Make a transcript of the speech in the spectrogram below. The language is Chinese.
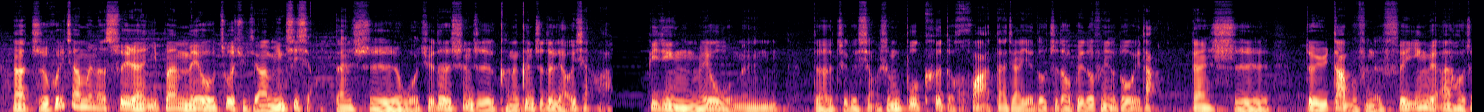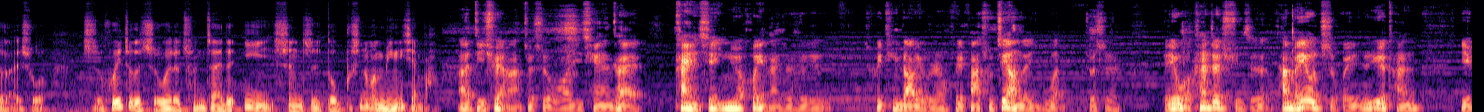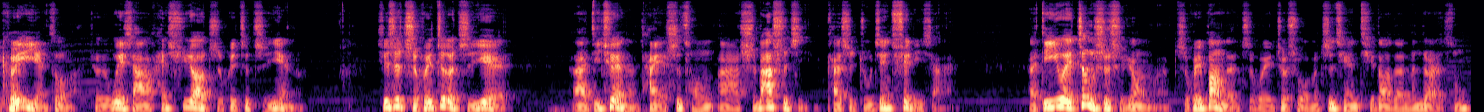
那指挥家们呢，虽然一般没有作曲家名气响，但是我觉得甚至可能更值得聊一下啊。毕竟没有我们的这个响声播客的话，大家也都知道贝多芬有多伟大。但是对于大部分的非音乐爱好者来说，指挥这个职位的存在的意义，甚至都不是那么明显吧？啊，的确啊，就是我以前在看一些音乐会呢，就是。会听到有人会发出这样的疑问，就是，诶，我看这曲子它没有指挥，乐团也可以演奏嘛，就是为啥还需要指挥这职业呢？其实指挥这个职业啊，的确呢，它也是从啊十八世纪开始逐渐确立下来。啊，第一位正式使用指挥棒的指挥就是我们之前提到的门德尔松。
